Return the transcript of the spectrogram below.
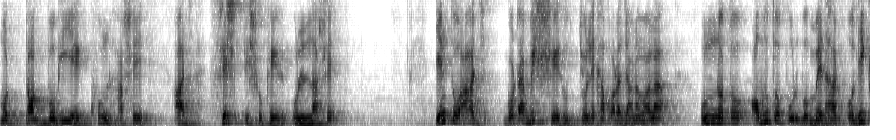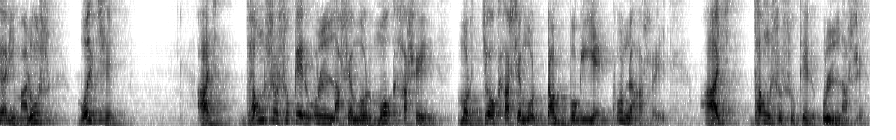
মোর টকবগিয়ে খুন হাসে, আজ সৃষ্টি সুখের উল্লাসে। কিন্তু আজ গোটা বিশ্বের উচ্চ লেখাপড়া জানাওয়ালা, উন্নত, অভূতপূর্ব মেধার অধিকারী মানুষ বলছে, আজ ধ্বংস সুখের উল্লাসে মোর মুখ হাসে, মোর চোখ হাসে, মোর টক বগিয়ে খুন হাসে, আজ ধ্বংস সুখের উল্লাসে।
